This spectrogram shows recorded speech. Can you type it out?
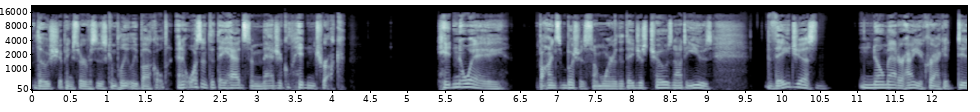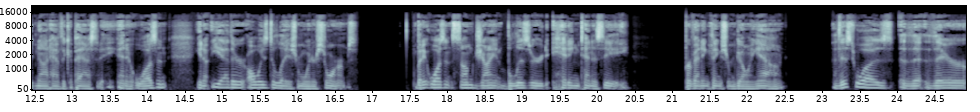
those shipping services completely buckled. And it wasn't that they had some magical hidden truck hidden away behind some bushes somewhere that they just chose not to use. They just, no matter how you crack it, did not have the capacity. And it wasn't, you know, yeah, there are always delays from winter storms, but it wasn't some giant blizzard hitting Tennessee, preventing things from going out. This was that there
